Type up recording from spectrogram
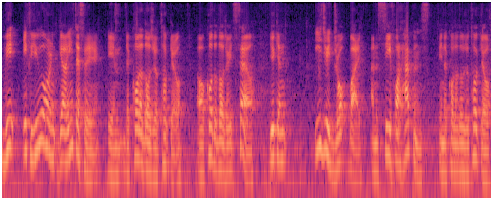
we if you are get interested in the Coder Dojo Tokyo or Coder Dojo itself, you can easily drop by and see what happens in the Coder Dojo Tokyo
